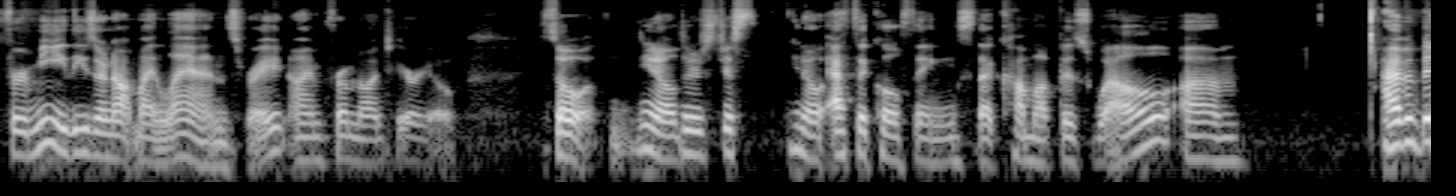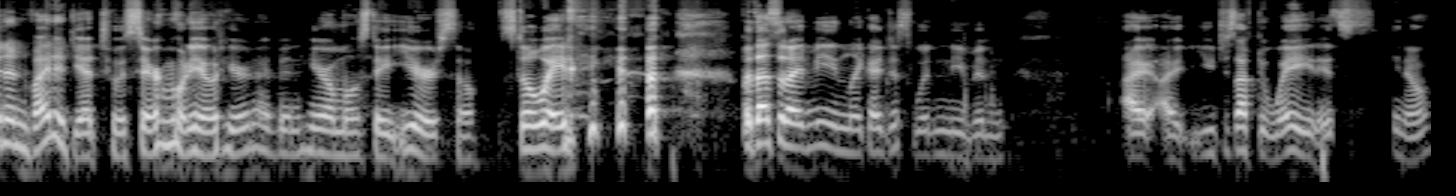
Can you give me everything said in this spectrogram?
for me, these are not my lands, right? I'm from Ontario. So, you know, there's just, you know, ethical things that come up as well. Um, I haven't been invited yet to a ceremony out here, and I've been here almost eight years, so still waiting. but that's what I mean. Like, I just wouldn't even. I, I you just have to wait. It's you know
